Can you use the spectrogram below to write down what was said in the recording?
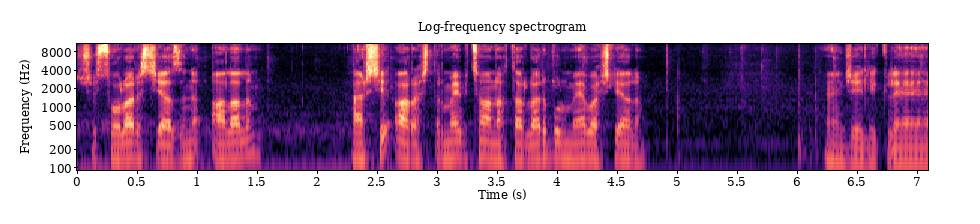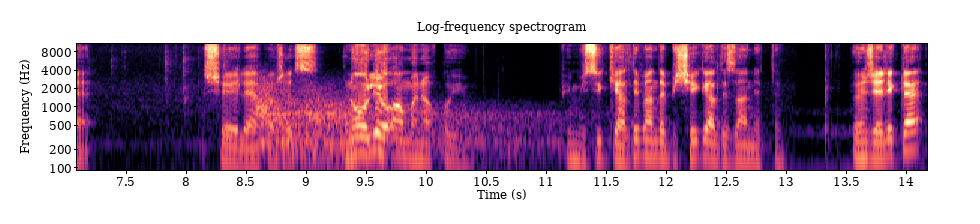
Şu Solaris cihazını alalım. Her şeyi araştırmaya, bütün anahtarları bulmaya başlayalım. Öncelikle şöyle yapacağız. Ne oluyor amına koyayım? Bir müzik geldi. Ben de bir şey geldi zannettim. Öncelikle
